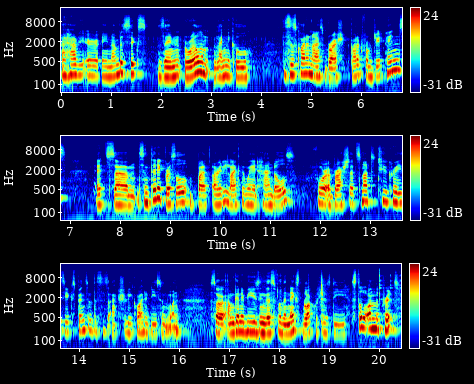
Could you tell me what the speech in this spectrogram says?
I have here a number 6 Zen Royal Langnickel. This is quite a nice brush, got it from Jet Pens. It's um, synthetic bristle, but I really like the way it handles. For a brush that's not too crazy expensive, this is actually quite a decent one. So I'm going to be using this for the next block, which is the still on the Pritt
